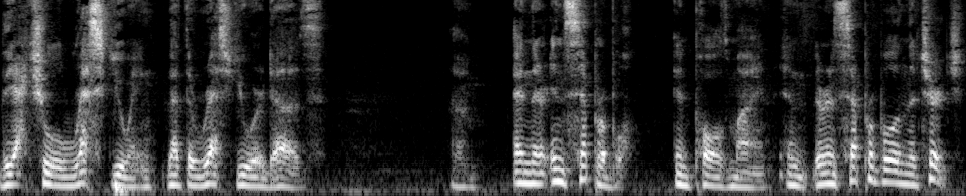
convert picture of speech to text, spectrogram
The actual rescuing that the rescuer does. Um, and they're inseparable in Paul's mind, and they're inseparable in the church.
